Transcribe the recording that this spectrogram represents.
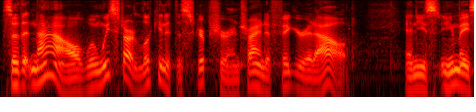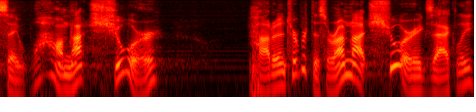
So that now, when we start looking at the scripture and trying to figure it out, and you, you may say, Wow, I'm not sure how to interpret this, or I'm not sure exactly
